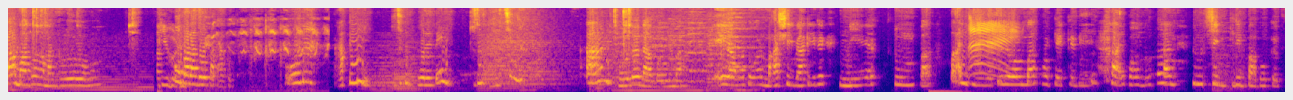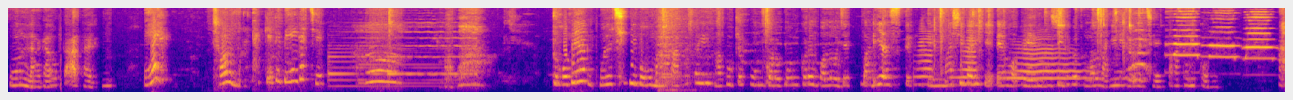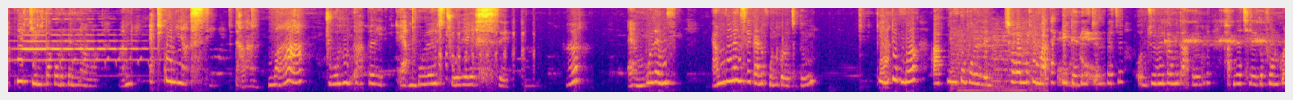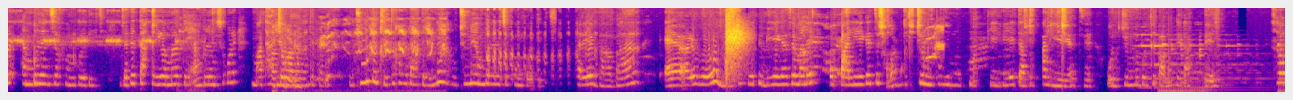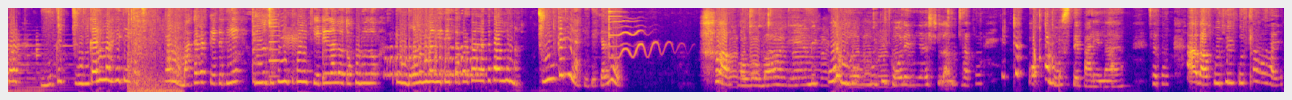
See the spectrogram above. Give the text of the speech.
আমাগো আমাগো। আপনি কিছু বলবেন না আর বলো এই আমার তোমার মাসি বাড়ির মেয়ে টুম্পা পালিয়ে ওর মাথা কেটে দিয়ে হায় ভগবান তুমি শিগগিরই বাবুকে ফোন লাগাও তাড়াতাড়ি হ্যাঁ সব মাথা কেটে দিয়ে গেছে বাবা তবে আর বলছি কি বৌমা, তাড়াতাড়ি বাবুকে ফোন করো ফোন করে বলো যে বাড়ি আসতে মাসি বাড়ি যেতে হবে মাসি তোমার লাইনে রয়েছে, তাড়াতাড়ি করো। আপনি চিন্তা করবেন না, আমি এক্ষুনি আসছি। দাঁড়ান, মা, চলুন তাড়াতাড়ি অ্যাম্বুলেন্স চলে এসছে। হ্যাঁ? অ্যাম্বুলেন্স অ্যাম্বুলেন্সে কেন ফোন করেছ তুমি? কিন্তু মা আপনি তো বললেন সবার নাকি মাথা কেটে দিয়ে চলে গেছে। ওর জন্য আমি তাড়াতাড়ি করে আপনার ছেলেকে ফোন করে অ্যাম্বুলেন্সে ফোন করে দিয়েছি যাতে তাড়াতাড়ি আমরা অ্যাম্বুলেন্সে করে মাথা জোড়া লাগাতে পারি। ওর জন্য তো যেতে হবে তাড়াতাড়ি না? ওর জন্য অ্যাম্বুলেন্সে ফোন করে দিয়েছি। আরে বাবা আরে ও মাথা কেটে দিয়ে গেছে মানে ও পালিয়ে গেছে সবার মুখে চুনকানি মুখ মাখিয়ে দিয়ে যাতে পালিয়ে গেছে। ওর জন্য বলছি বাবাকে ডাকতে। সবার মুখে চুনকানি মাখিয়ে দিয়ে গেছে। কেন? মাথাটা কেটে দিয়ে হলো যখন একটুখানি কেটে গেল তখন হলো একটু মলম লাগিয়ে দিয়ে তারপর পালাতে পারল না চুনকানি লাগিয়ে দিয়ে গেল হা ভগবান আমি কোন মুখে করে নিয়ে আসলাম ছাতা একটা কথা বুঝতে পারে না ছাতা আর বাপু তুই কোথায়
